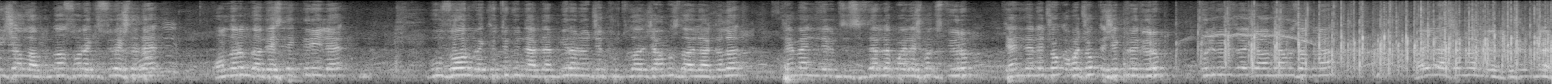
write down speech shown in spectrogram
İnşallah bundan sonraki süreçte de onların da destekleriyle bu zor ve kötü günlerden bir an önce kurtulacağımızla alakalı temennilerimizi sizlerle paylaşmak istiyorum. Kendilerine çok ama çok teşekkür ediyorum. Kulübümüz ve camiamız adına hayırlı akşamlar diliyorum. Teşekkürler.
